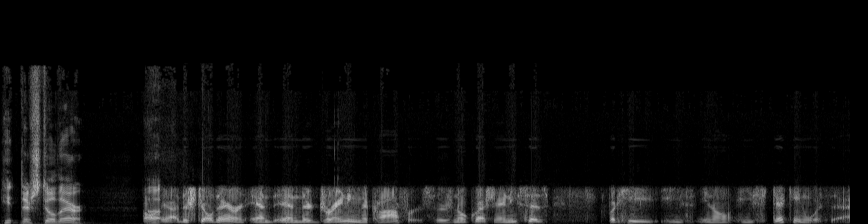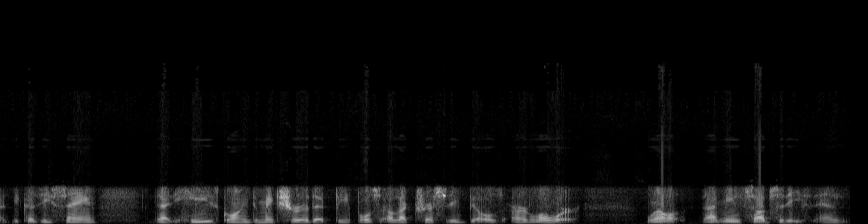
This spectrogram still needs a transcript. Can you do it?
He, they're still there. Oh, uh, yeah, they're still there, and, and they're draining the coffers. There's no question. And he says, but he, he's, you know, he's sticking with that because he's saying that he's going to make sure that people's electricity bills are lower. Well, that means subsidies, and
